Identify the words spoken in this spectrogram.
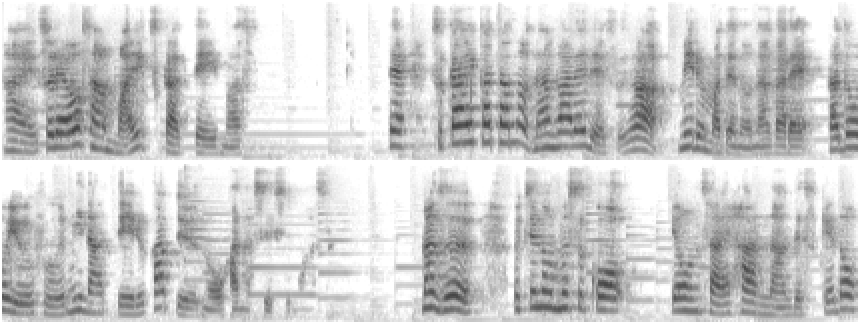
はい。それを3枚使っています。で、使い方の流れですが、見るまでの流れがどういう風になっているかというのをお話しします。まず、うちの息子、4歳半なんですけど、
